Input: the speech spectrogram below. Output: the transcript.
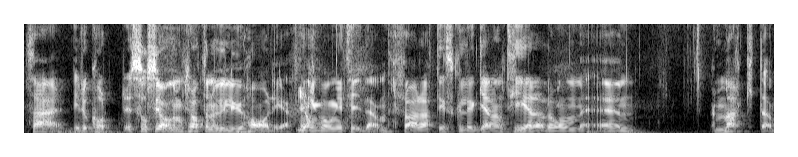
Så här, är det kort, Socialdemokraterna ville ju ha det Ja. en gång i tiden för att det skulle garantera dem ehm, makten.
